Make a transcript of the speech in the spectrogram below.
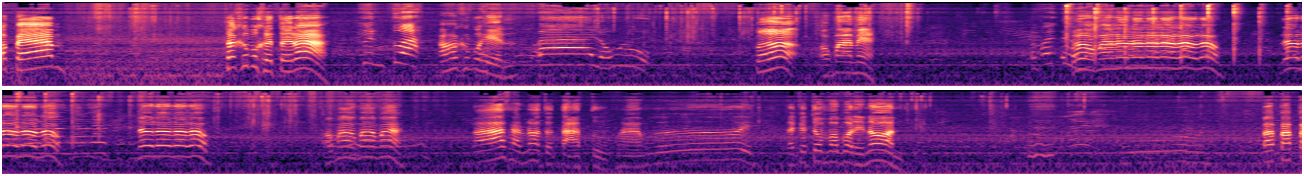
อปแปมเธอคือบ่เคยเตยล่าขึ้นตัวเอาเขาคือบ่เห็นบายหลงลูกเปอร์ออกมาแม่เปอร์ออกมาเร็วเร็วเร็วเร็วเร็วเร็วเร็วเร็วเร็วเร็วเร็วเร็วเร็วเร็วออกมาออกมาออกมาตาถันนอนตัวตาตูกมามึงเอ้ยแล้วก็จมมาบ่ได้นอนไปไปไป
